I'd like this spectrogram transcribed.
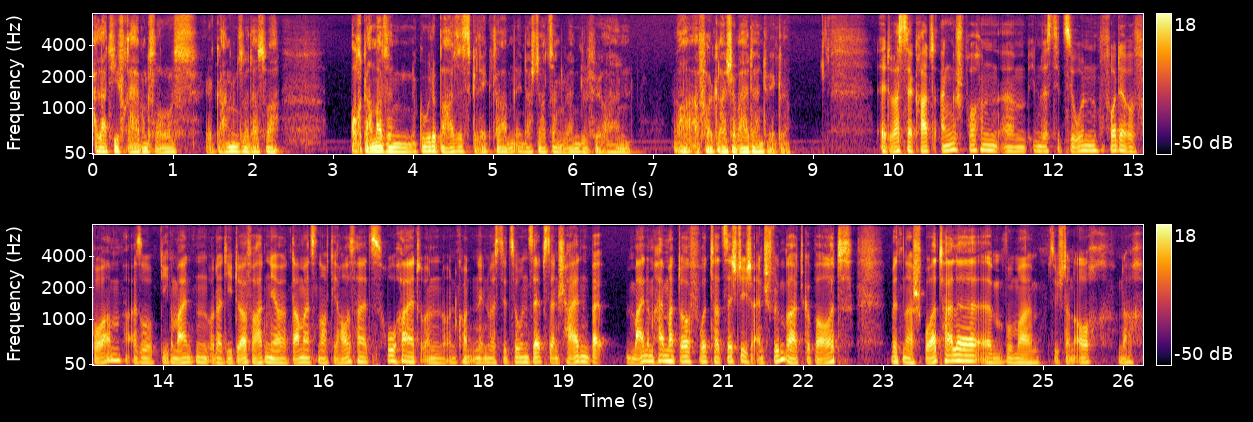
relativ reibungslos gegangen, sodass wir auch damals eine gute Basis gelegt haben in der Stadt St. Wendel für eine ja, erfolgreiche Weiterentwicklung. Äh, du hast ja gerade angesprochen, ähm, Investitionen vor der Reform. Also die Gemeinden oder die Dörfer hatten ja damals noch die Haushaltshoheit und, und konnten Investitionen selbst entscheiden. Bei meinem Heimatdorf wurde tatsächlich ein Schwimmbad gebaut mit einer Sporthalle, ähm, wo man sich dann auch nach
